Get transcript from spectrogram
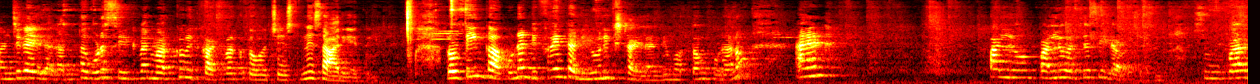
మంచిగా ఇలాగంతా కూడా సీక్వెన్ వర్క్ విత్ కట్ వర్క్తో వచ్చేస్తుంది శారీ అయితే. రొటీన్ కాకుండా డిఫరెంట్ అండ్ యూనిక్ స్టైల్ అండి మొత్తం కూడాను. అండ్ పళ్ళు పళ్ళు వచ్చేసి ఇలా వచ్చేసింది. సూపర్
